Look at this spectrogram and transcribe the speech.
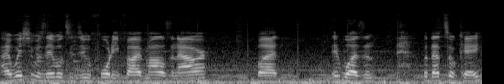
I wish it was able to do 45 miles an hour, but it wasn't. But that's okay.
